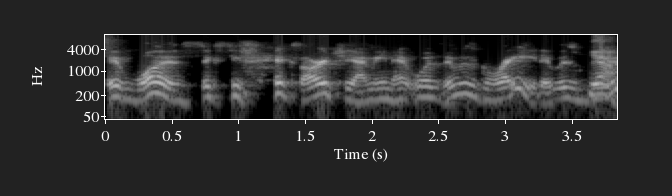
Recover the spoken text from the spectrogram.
It was 66 Archie. I mean, it was it was great. It was Yeah.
